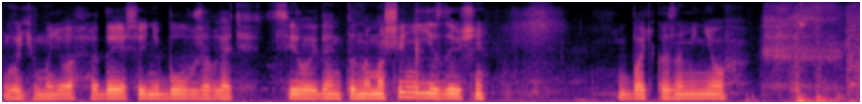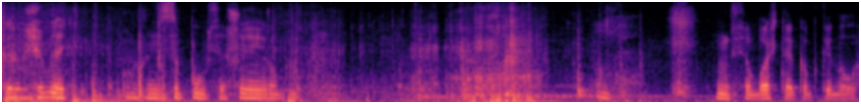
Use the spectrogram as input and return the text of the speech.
Ой, моє, а де я сьогодні був вже, блядь, цілий день то на машині їздив ще. Батько заміняв. Короче, блядь, вже і забувся, що я й роблю. Ну все, бачите, як обкидало.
